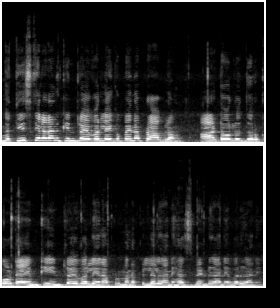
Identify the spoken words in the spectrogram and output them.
ఇంకా తీసుకెళ్ళడానికి ఇంట్లో ఎవరు లేకపోయినా ప్రాబ్లం ఆటోలు దొరకవు టైంకి ఇంట్లో ఎవరు లేనప్పుడు మన పిల్లలు కానీ హస్బెండ్ కానీ ఎవరు కానీ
